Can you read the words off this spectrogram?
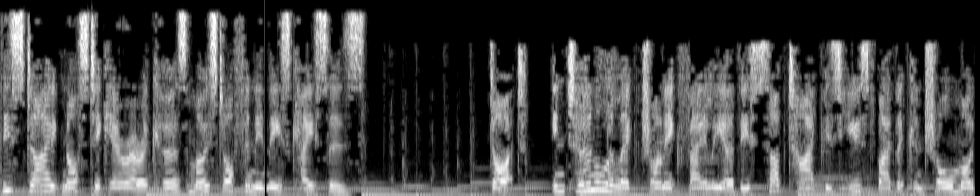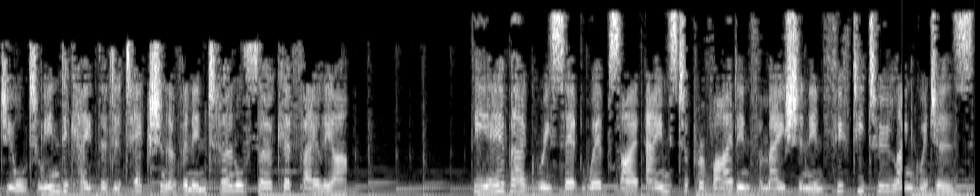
This diagnostic error occurs most often in these cases. Dot. Internal electronic failure This subtype is used by the control module to indicate the detection of an internal circuit failure. The Airbag Reset website aims to provide information in 52 languages.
